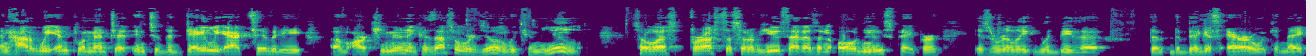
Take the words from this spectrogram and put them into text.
and how do we implement it into the daily activity of our community because that's what we're doing we commune so for us to sort of use that as an old newspaper is really would be the, the, the biggest error we can make.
